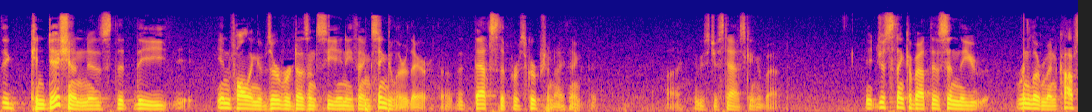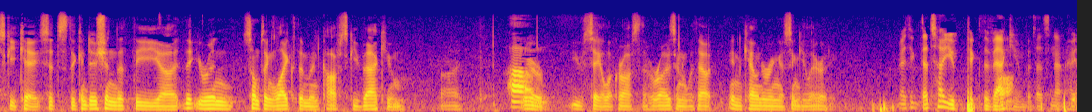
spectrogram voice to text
The condition is that the infalling observer doesn't see anything singular there. That's the prescription, I think, that uh, he was just asking about. You Just think about this in the Rindler-Minkowski case. It's the condition that the uh, that you're in something like the Minkowski vacuum, uh, where Um, you sail across the horizon without encountering a singularity. I think that's how you pick the vacuum, but that's not how you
